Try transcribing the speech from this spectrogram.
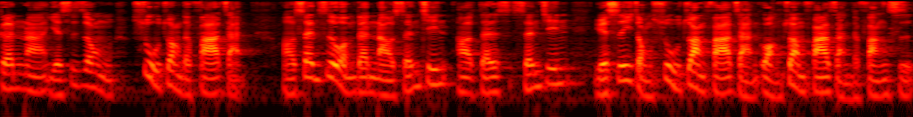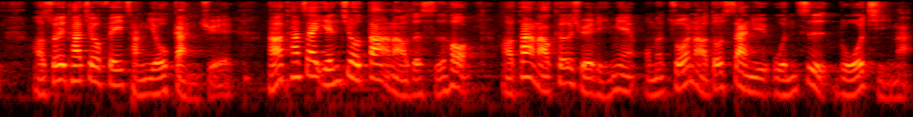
根呐，也是这种树状的发展。啊，甚至我们的脑神经啊的神经也是一种树状发展、网状发展的方式。啊，所以他就非常有感觉。然后他在研究大脑的时候，啊，大脑科学里面，我们左脑都善于文字逻辑嘛。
